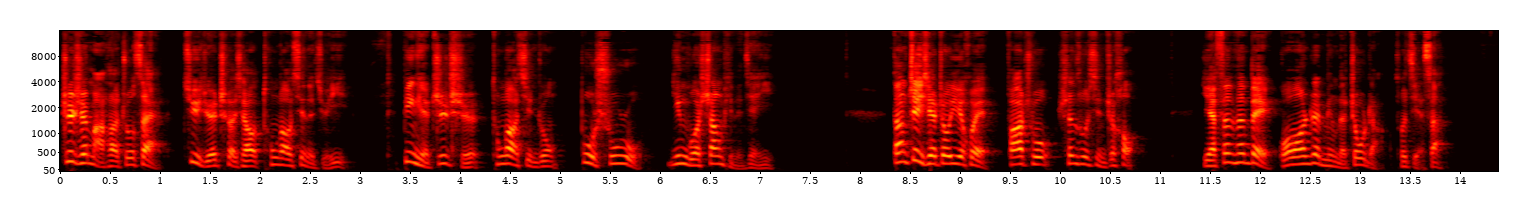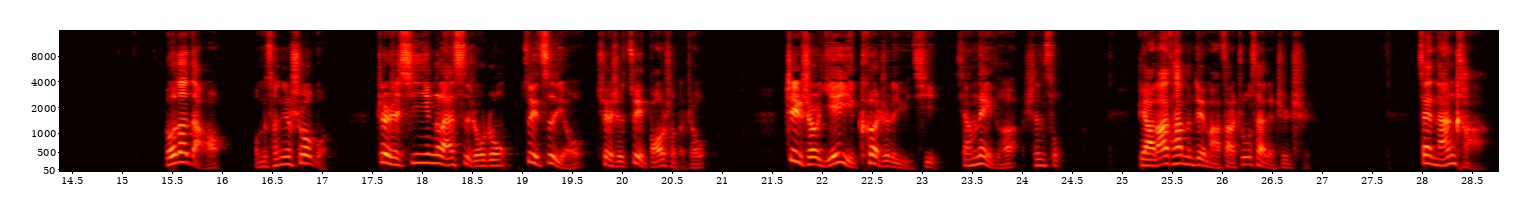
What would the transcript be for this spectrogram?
支持马萨诸塞拒绝撤销通告信的决议，并且支持通告信中不输入英国商品的建议。当这些州议会发出申诉信之后，也纷纷被国王任命的州长所解散。罗德岛，我们曾经说过，这是新英格兰四州中最自由却是最保守的州。这个时候，也以克制的语气向内阁申诉，表达他们对马萨诸塞的支持。在南卡，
